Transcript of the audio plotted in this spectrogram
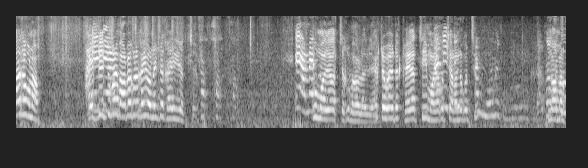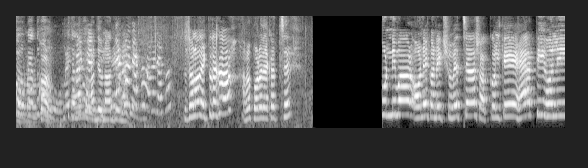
আর খাব না। একটু একটু করে বারবার করে খাই অনেকটা খাই যাচ্ছে। খুব মজা হচ্ছে খুব ভালো লাগছে। একটা বার এটা খেয়ে যাচ্ছি মজা করছি আনন্দ করছি। নর্মাল করো। নর্মাল কর আর দিও না আর দিও না। তো চলো দেখতে দেখো আবার পরে দেখাচ্ছে। পূর্ণিমার অনেক অনেক শুভেচ্ছা সকলকে। হ্যাপি হোলি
